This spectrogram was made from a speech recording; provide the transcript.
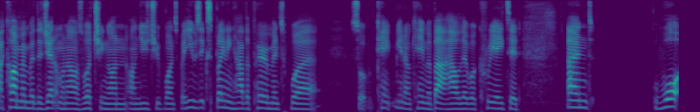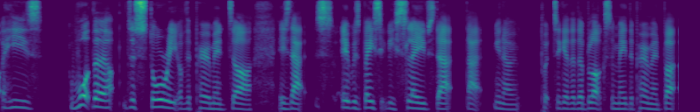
I can't remember the gentleman I was watching on, on YouTube once, but he was explaining how the pyramids were sort of came, you know, came about, how they were created. And what he's what the the story of the pyramids are is that it was basically slaves that that you know put together the blocks and made the pyramid but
